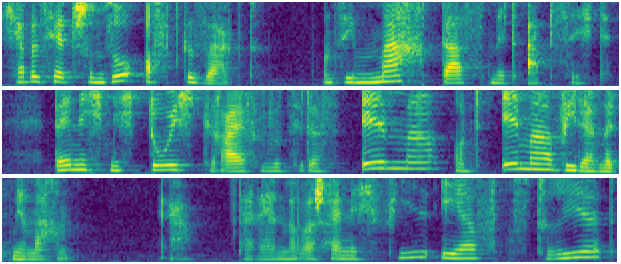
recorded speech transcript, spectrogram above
ich habe es jetzt schon so oft gesagt, und sie macht das mit Absicht. Wenn ich nicht durchgreife, wird sie das immer und immer wieder mit mir machen. Da werden wir wahrscheinlich viel eher frustriert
